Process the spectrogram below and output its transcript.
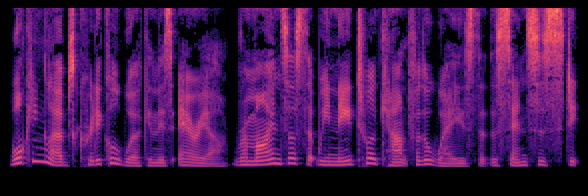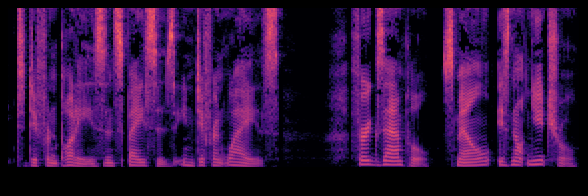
Walking Lab's critical work in this area reminds us that we need to account for the ways that the senses stick to different bodies and spaces in different ways. For example, smell is not neutral.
